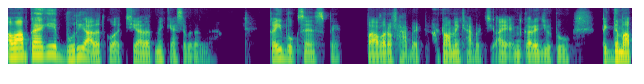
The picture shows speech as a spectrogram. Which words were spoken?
अब आपका है कि ये बुरी आदत को अच्छी आदत में कैसे बदलना है? कई बुक्स हैं इस पे। Power of habit, atomic habits, i encourage you to pick them up.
